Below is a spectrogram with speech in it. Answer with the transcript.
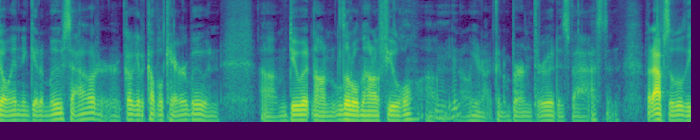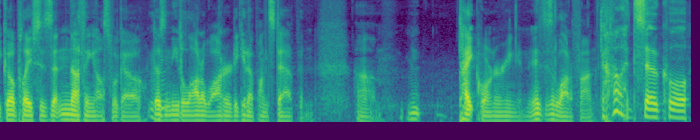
go in and get a moose out, or go get a couple of caribou and um, do it on little amount of fuel. Um, You know, you're not going to burn through it as fast, and but absolutely go places that nothing else will go. Doesn't need a lot of water to get up on step, and um, tight cornering, and it's a lot of fun. Oh, it's so cool.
